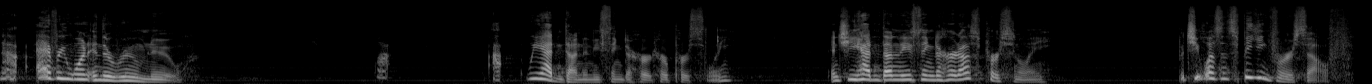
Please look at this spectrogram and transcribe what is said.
Now, everyone in the room knew. I, I, we hadn't done anything to hurt her personally, and she hadn't done anything to hurt us personally. But she wasn't speaking for herself.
